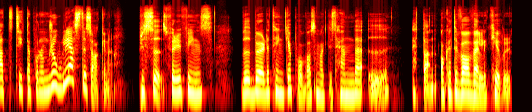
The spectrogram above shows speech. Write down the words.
att titta på de roligaste sakerna. Precis, för det finns, vi började tänka på vad som faktiskt hände i ettan och att det var väldigt kul.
